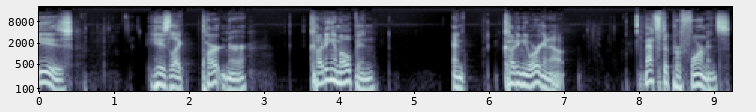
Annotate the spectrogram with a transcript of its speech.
is his like partner cutting him open and cutting the organ out. That's the performance.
